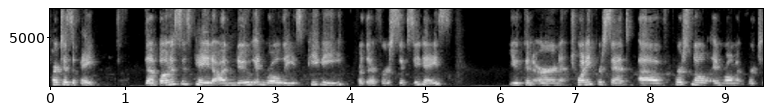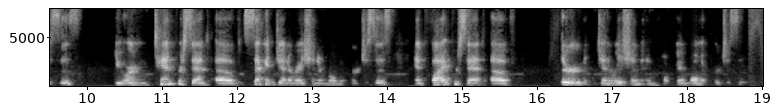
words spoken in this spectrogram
participate. The bonus is paid on new enrollees PV for their first 60 days. You can earn 20% of personal enrollment purchases. You earn 10% of second generation enrollment purchases and 5% of third generation en- enrollment purchases.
